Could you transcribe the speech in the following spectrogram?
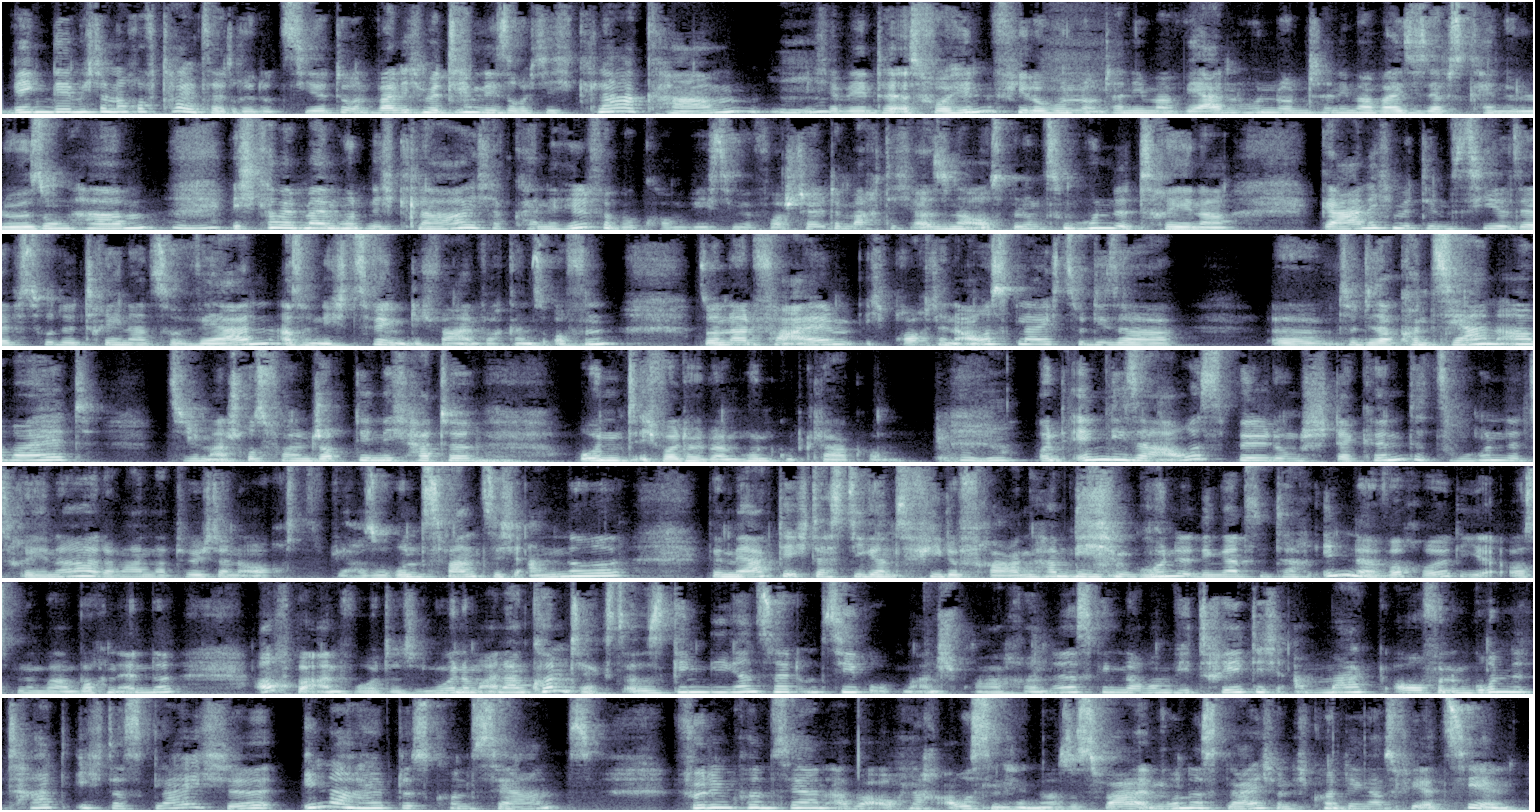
wegen dem ich dann auch auf Teilzeit reduzierte und weil ich mit dem nicht so richtig klar kam. Mhm. Ich erwähnte es vorhin, viele Hundeunternehmer werden Hundeunternehmer, weil sie selbst keine Lösung haben. Mhm. Ich kam mit meinem Hund nicht klar, ich habe keine Hilfe bekommen, wie ich sie mir vorstellte, machte ich also eine Ausbildung zum Hundetrainer. Gar nicht mit dem Ziel, selbst Hundetrainer zu werden, also nicht zwingend, ich war einfach ganz offen, sondern vor allem, ich brauchte den Ausgleich zu dieser, äh, zu dieser Konzernarbeit, zu dem anspruchsvollen Job, den ich hatte und ich wollte mit meinem Hund gut klarkommen. Mhm. Und in dieser Ausbildung steckend zum Hundetrainer, da waren natürlich dann auch ja, so rund 20 andere, bemerkte ich, dass die ganz viele Fragen haben, die ich im Grunde den ganzen Tag in der Woche, die Ausbildung war am Wochenende, auch beantwortete, nur in einem anderen Kontext. Also es ging die ganze Zeit um Zielgruppenansprache. Ne? Es ging darum, wie trete ich am Markt auf. Und im Grunde tat ich das Gleiche innerhalb des Konzerns, für den Konzern, aber auch nach außen hin. Also es war im Grunde das Gleiche und ich konnte ihnen ganz viel erzählen.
